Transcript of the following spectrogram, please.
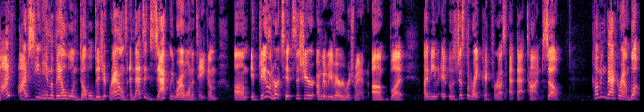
I've I've seen him available in double digit rounds, and that's exactly where I want to take him. Um, if Jalen Hurts hits this year, I'm going to be a very rich man. Um, but I mean, it was just the right pick for us at that time. So coming back around, look,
